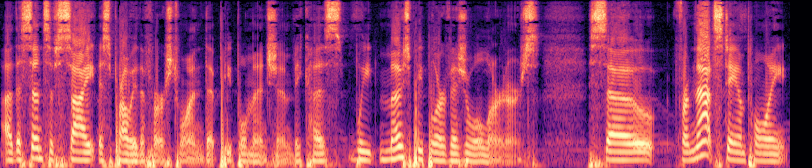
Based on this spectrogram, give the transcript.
Uh, the sense of sight is probably the first one that people mention because we most people are visual learners. So from that standpoint,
